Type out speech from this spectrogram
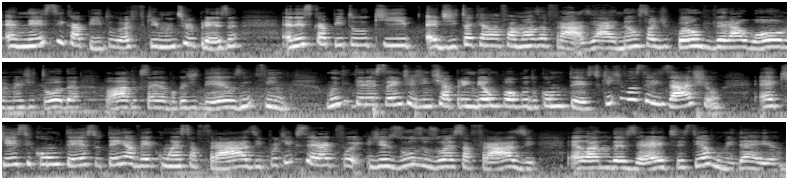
é nesse capítulo, eu fiquei muito surpresa, é nesse capítulo que é dita aquela famosa frase: ah, não só de pão viverá o homem, mas de toda palavra que sai da boca de Deus. Enfim, muito interessante a gente aprender um pouco do contexto. O que, que vocês acham é que esse contexto tem a ver com essa frase. Por que, que será que foi Jesus usou essa frase é, lá no deserto? Vocês têm alguma ideia?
